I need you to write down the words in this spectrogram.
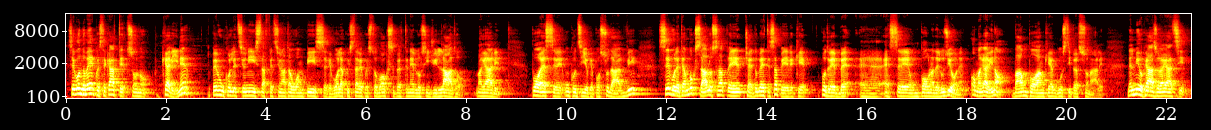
Secondo me queste carte sono carine, per un collezionista affezionato a One Piece che vuole acquistare questo box per tenerlo sigillato, magari può essere un consiglio che posso darvi. Se volete unboxarlo, sapere, cioè, dovete sapere che potrebbe eh, essere un po' una delusione, o magari no, va un po' anche a gusti personali. Nel mio caso, ragazzi,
